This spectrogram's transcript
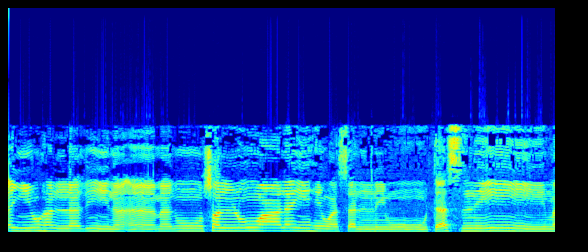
أيها الذين آمنوا صلوا عليه وسلموا تسليما.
